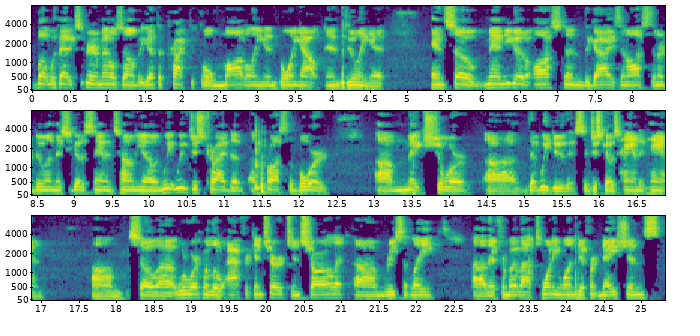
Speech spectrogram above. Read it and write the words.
but with that experimental zone, but yet the practical modeling and going out and doing it. And so, man, you go to Austin, the guys in Austin are doing this. You go to San Antonio, and we, we've just tried to, across the board, um, make sure uh, that we do this. It just goes hand in hand. Um, so uh, we're working with a little African church in Charlotte um, recently. Uh, they're from about 21 different nations.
